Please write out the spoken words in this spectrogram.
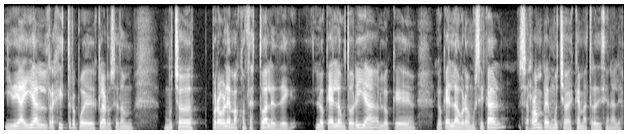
Y de ahí al registro, pues claro, se dan muchos problemas conceptuales de lo que es la autoría, lo que, lo que es la obra musical, se rompen muchos esquemas tradicionales.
